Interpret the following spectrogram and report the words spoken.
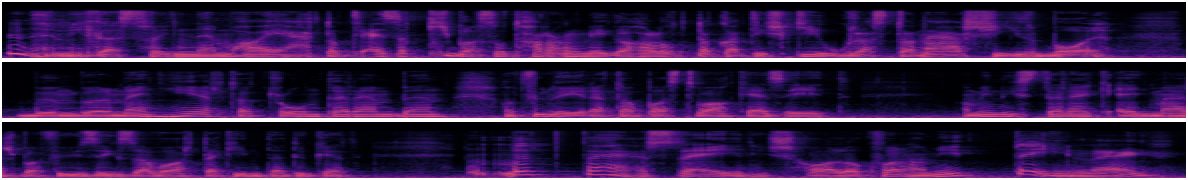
Nem igaz, hogy nem halljátok, ez a kibaszott harang még a halottakat is kiugrasztaná a sírból. Bömböl mennyhért a trónteremben, a fülére tapasztva a kezét. A miniszterek egymásba fűzik zavart tekintetüket. Persze, én is hallok valamit, tényleg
